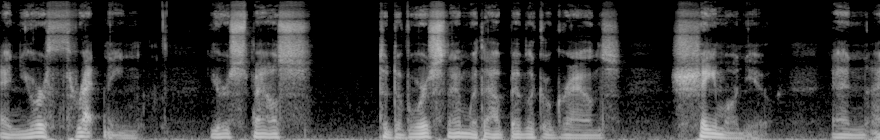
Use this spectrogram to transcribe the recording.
and you're threatening your spouse to divorce them without biblical grounds, shame on you. And I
